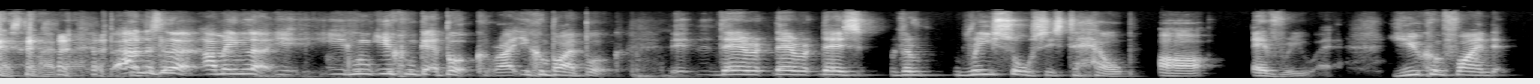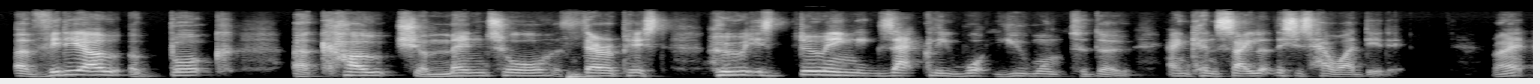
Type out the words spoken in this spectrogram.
I still haven't. But Anders, look, I mean, look, you, you can you can get a book, right? You can buy a book. There, there, there's the resources to help are everywhere. You can find a video, a book, a coach, a mentor, a therapist who is doing exactly what you want to do and can say, look, this is how I did it. Right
